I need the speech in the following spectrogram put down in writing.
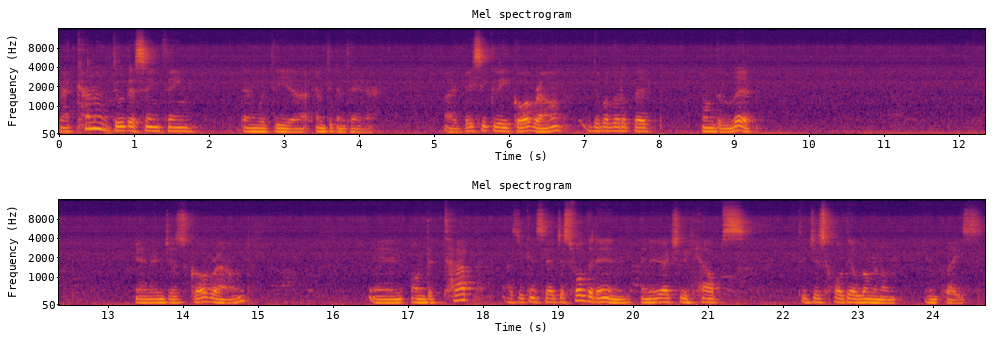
And I kind of do the same thing then with the uh, empty container. I basically go around, leave a little bit on the lid, and then just go around. And on the top, as you can see, I just fold it in, and it actually helps to just hold the aluminum in place.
